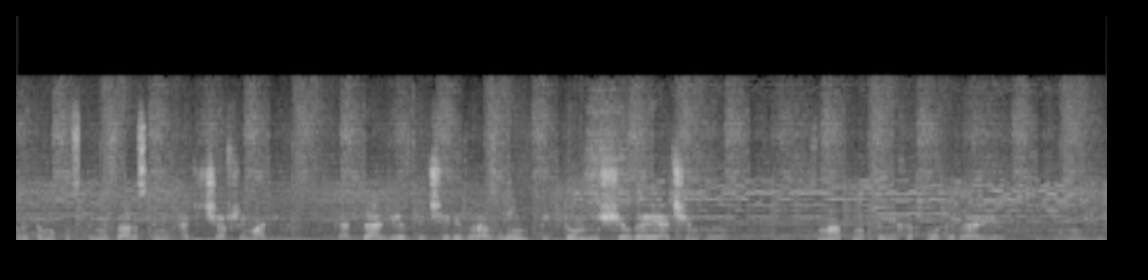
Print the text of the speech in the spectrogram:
укрытому густыми зарослями одичавшей малины. Когда лезли через разлом, питон еще горячим был. Знатно ты их отблагодарил, кивнул.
